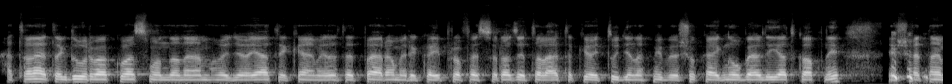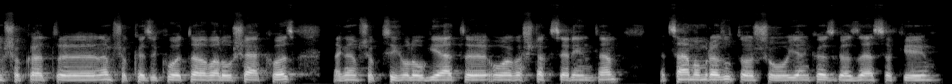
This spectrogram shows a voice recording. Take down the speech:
Hát ha lehetek durva, akkor azt mondanám, hogy a játékelméletet pár amerikai professzor azért találta ki, hogy tudjanak miből sokáig Nobel-díjat kapni, és hát nem sokat, nem sok közük volt a valósághoz, meg nem sok pszichológiát olvastak szerintem. Hát számomra az utolsó ilyen közgazdász, aki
